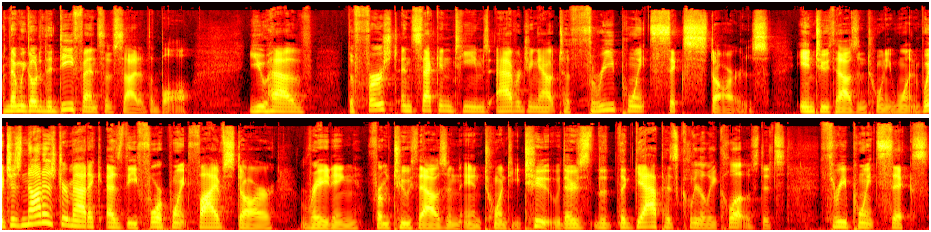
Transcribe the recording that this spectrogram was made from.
And then we go to the defensive side of the ball. You have the first and second teams averaging out to 3.6 stars in 2021, which is not as dramatic as the 4.5 star rating from 2022. There's the, the gap has clearly closed. It's 3.6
